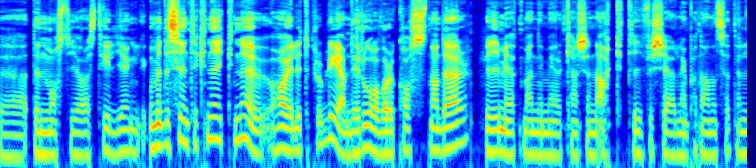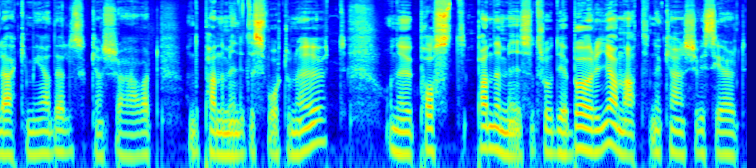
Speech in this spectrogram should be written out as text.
att eh, den måste göras tillgänglig. Och medicinteknik nu har ju lite problem. Det är råvarukostnader. I och med att man är mer kanske en aktiv försäljning på ett annat sätt än läkemedel så kanske det har varit under pandemin lite svårt att nå ut. Och nu post pandemi så trodde jag i början att nu kanske vi ser ett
